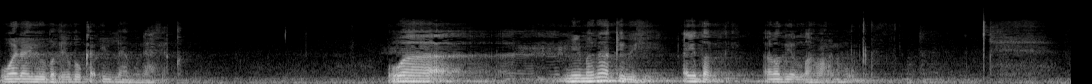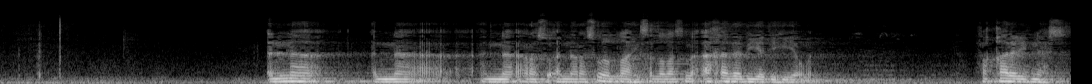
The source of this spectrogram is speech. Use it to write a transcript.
ولا يبغضك إلا منافق. ومن مناقبه أيضا رضي الله عنه. أن أن أن رسول, أن رسول الله صلى الله عليه وسلم أخذ بيده يوما. فقال للناس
